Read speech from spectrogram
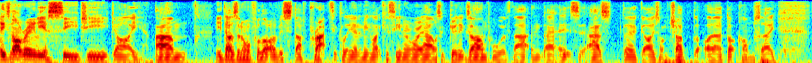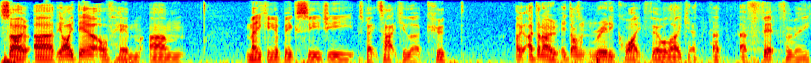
he's not really a CG guy. Um, he does an awful lot of his stuff practically, and I mean, like Casino Royale is a good example of that, and uh, it's as the guys on Chud.com uh, say. So uh, the idea of him um, making a big CG spectacular could I, I don't know. It doesn't really quite feel like a, a, a, fit for me.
